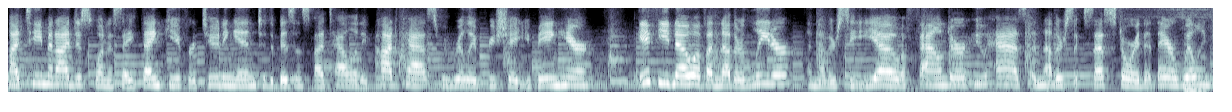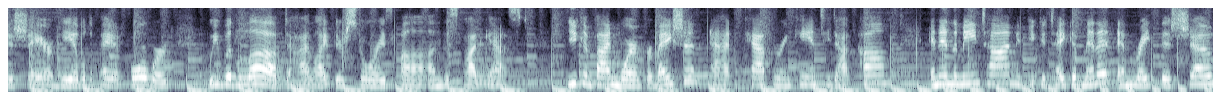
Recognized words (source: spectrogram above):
My team and I just want to say thank you for tuning in to the Business Vitality Podcast. We really appreciate you being here. If you know of another leader, another CEO, a founder who has another success story that they are willing to share and be able to pay it forward, we would love to highlight their stories on this podcast. You can find more information at catherinecanty.com. And in the meantime, if you could take a minute and rate this show,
